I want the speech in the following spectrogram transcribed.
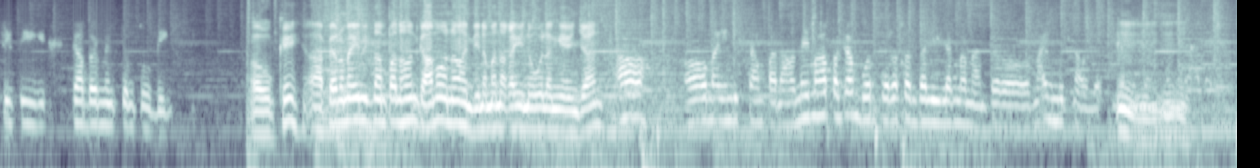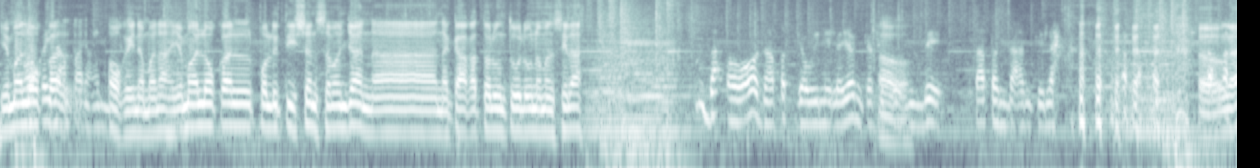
city government yung tubig. Okay. Ah, pero mainit ng panahon kamo, no? Hindi naman na kayo inuulan ngayon dyan. Oo, oo, mainit na ang panahon. May mga pag-ambon pero sandali lang naman pero mainit na ulit. Mm, mm, mm. Yung mga Okay local, na ang panahon. okay naman na. Yung mga local politicians naman dyan, ah, nagkakatulong-tulong naman sila. Da- oo, dapat gawin nila yon kasi Oo. kung hindi, tatandaan sila. Oo nga.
